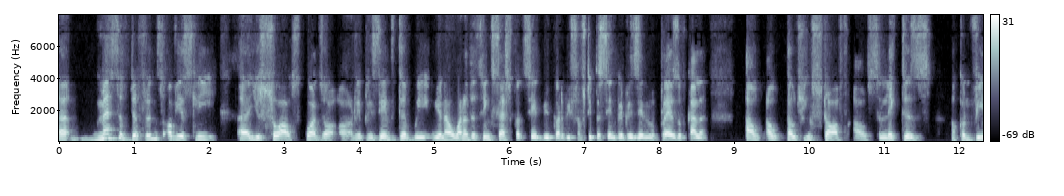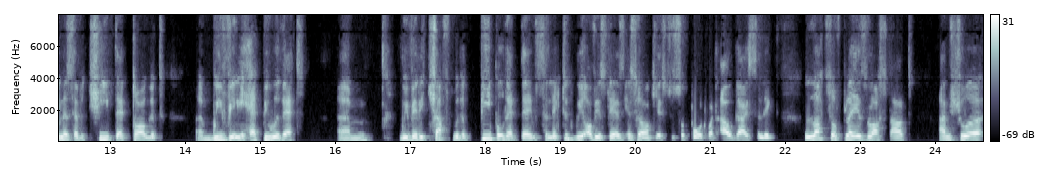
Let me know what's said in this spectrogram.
Uh, massive difference. Obviously, uh, you saw our squads are, are, representative. We, you know, one of the things SASCOC said, we've got to be 50% represented with players of color. Our, our coaching staff, our selectors, our conveners have achieved that target. Um, we're very happy with that. Um, we're very chuffed with the people that they've selected. We obviously, as SAHA, has to support what our guys select. Lots of players lost out. I'm sure,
